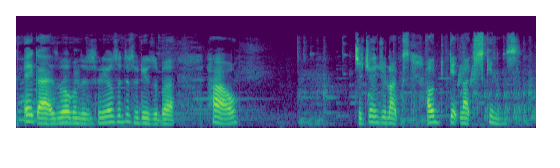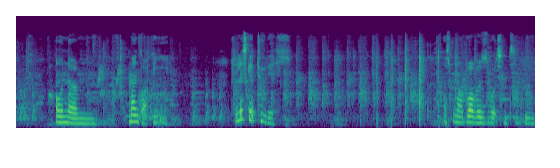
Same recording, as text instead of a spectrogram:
Hey guys, welcome to this video. So this video is about how to change your likes, how to get like skins on um Minecraft PE. So let's get to this. That's my brother's watching TV.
